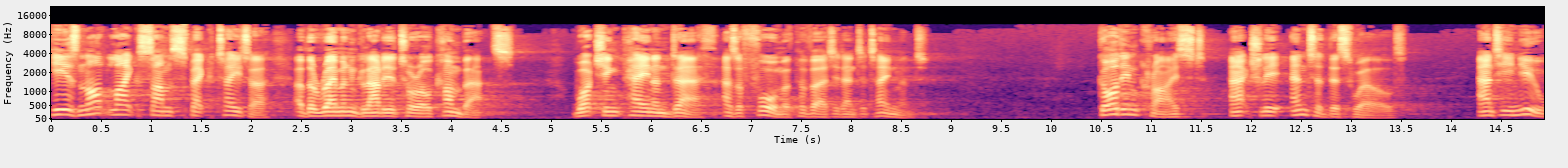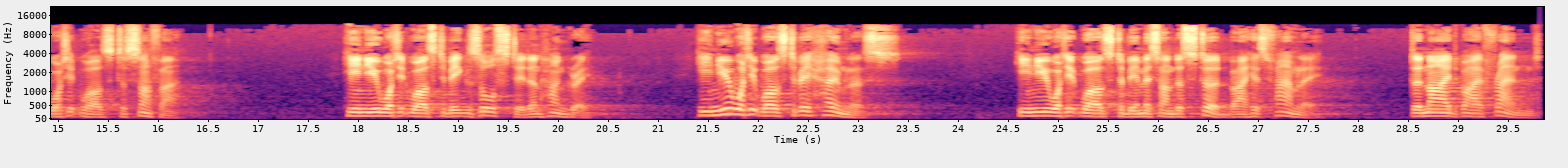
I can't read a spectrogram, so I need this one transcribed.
He is not like some spectator of the Roman gladiatorial combats, watching pain and death as a form of perverted entertainment. God in Christ actually entered this world, and he knew what it was to suffer. He knew what it was to be exhausted and hungry. He knew what it was to be homeless. He knew what it was to be misunderstood by his family, denied by a friend,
